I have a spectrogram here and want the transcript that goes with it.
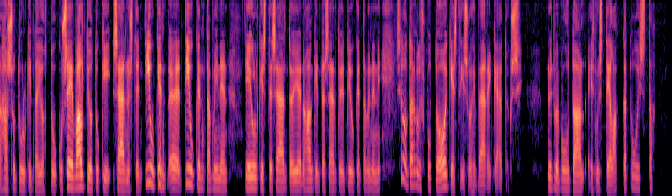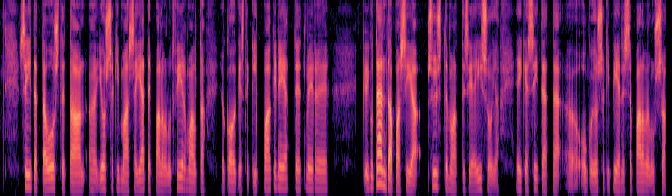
hassu tulkinta johtuu, kun se valtiotukisäännösten tiukentaminen ja julkisten sääntöjen, hankintasääntöjen tiukentaminen, niin silloin on tarkoitus puuttua oikeasti isoihin väärinkäytöksiin. Nyt me puhutaan esimerkiksi telakkatuista, siitä, että ostetaan jossakin maassa jätepalvelut firmalta, joka oikeasti kippaakin ne jätteet mereen. Niin kuin tämän tapaisia systemaattisia isoja, eikä sitä, että onko jossakin pienessä palvelussa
